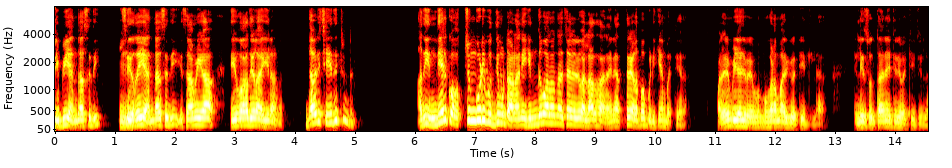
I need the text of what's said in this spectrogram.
ലിബിയ എന്താ സ്ഥിതി സിറിയ എന്താ സ്ഥിതി ഇസ്ലാമിക തീവ്രവാദികളുടെ കയ്യിലാണ് ഇതവർ ചെയ്തിട്ടുണ്ട്. അത് ഇന്ത്യയിൽ കുറച്ചും കൂടി ബുദ്ധിമുട്ടാണ്. അതിന് ഹിന്ദു മതം എന്ന് വെച്ചാൽ ഒരു വല്ലാത്ത സാധനം. അതിന് അത്ര എളുപ്പം പിടിക്കാൻ പറ്റിയത് പലരും വിചാരിച്ചു മുഗളന്മാർക്ക് പറ്റിയിട്ടില്ല. ഡൽഹി സുൽത്താനേറ്റിന് പറ്റിയിട്ടില്ല.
